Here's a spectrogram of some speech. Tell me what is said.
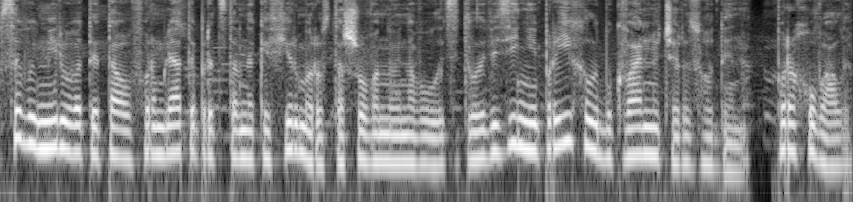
Все вимірювати та оформляти представники фірми, розташованої на вулиці телевізійній, приїхали буквально через годину. Порахували.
